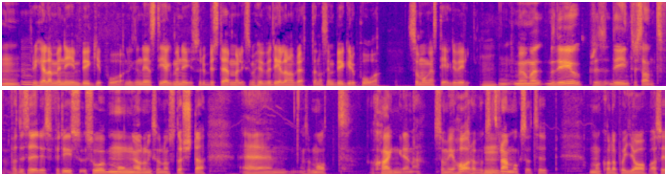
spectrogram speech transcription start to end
Mm. Mm. För hela menyn bygger på, liksom, det är en stegmeny så du bestämmer liksom, huvuddelen av rätten och sen bygger du på så många steg du vill. Mm. Mm, Men, men det är ju precis, det är intressant för att du säger det, för det är så, så många av de, liksom, de största eh, alltså matgenrerna som vi har har vuxit Mm. fram också, typ om man kollar på Jap alltså,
